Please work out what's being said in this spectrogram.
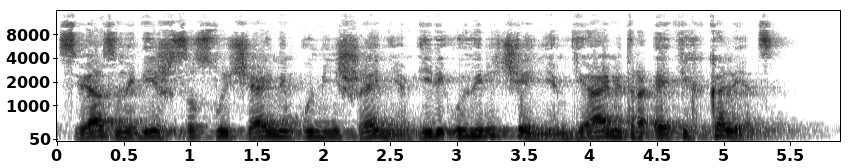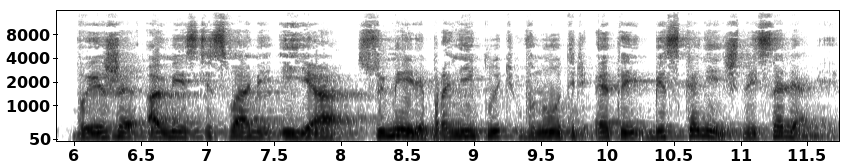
связаны лишь со случайным уменьшением или увеличением диаметра этих колец. Вы же, а вместе с вами и я, сумели проникнуть внутрь этой бесконечной солями.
